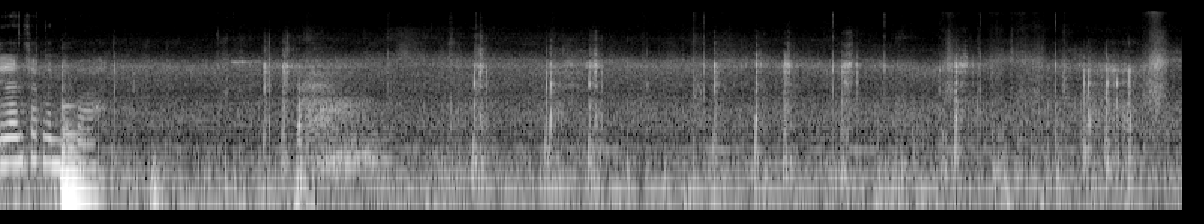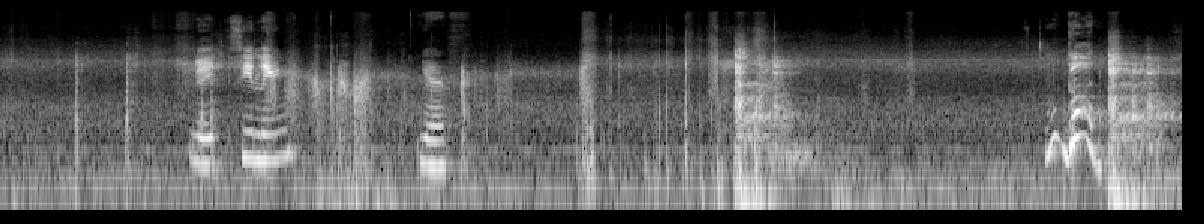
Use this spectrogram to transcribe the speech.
Ilan second ba? Wait, ceiling? Yes. Oh God! Ah!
